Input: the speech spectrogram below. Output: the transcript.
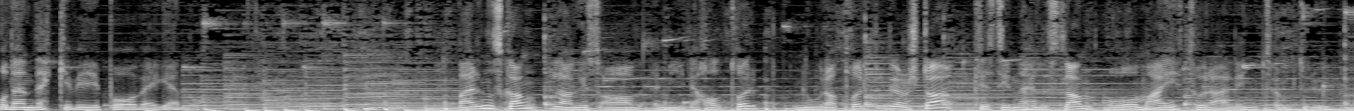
og den dekker vi på vg.no. Verdens Gang lages av Emilie Hall Torp, Nora Torp Bjørnstad, Kristine Hellesland og meg, Tor Erling Tømt Ruud.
